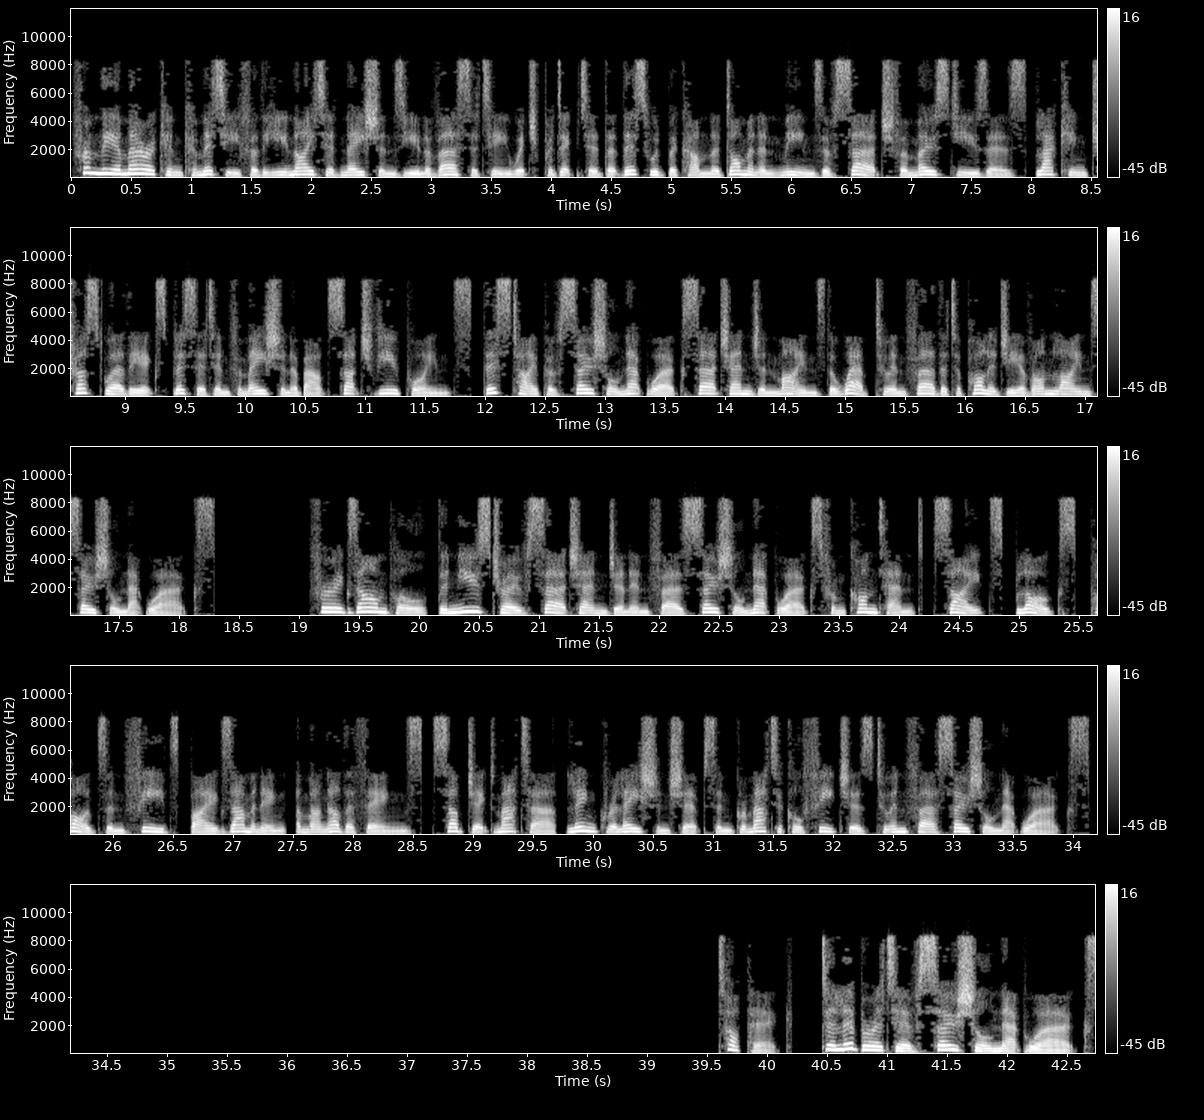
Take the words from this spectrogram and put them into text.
from the American Committee for the United Nations University which predicted that this would become the dominant means of search for most users, lacking trustworthy explicit information about such viewpoints, this type of social network search engine mines the web to infer the topology of online social networks. For example, the Newstrove search engine infers social networks from content, sites, blogs, pods and feeds, by examining, among other things, subject matter, link relationships and grammatical features to infer social networks. Deliberative social networks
